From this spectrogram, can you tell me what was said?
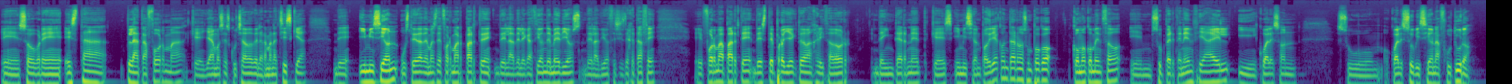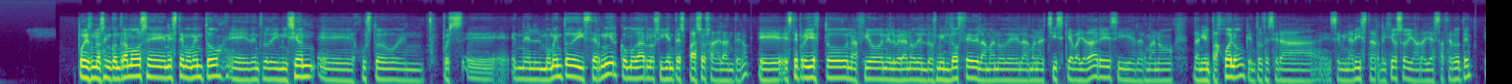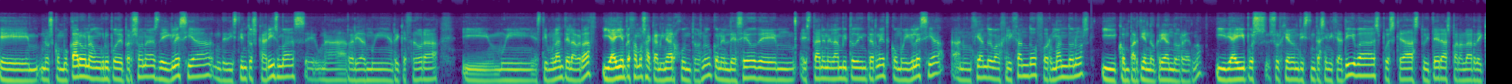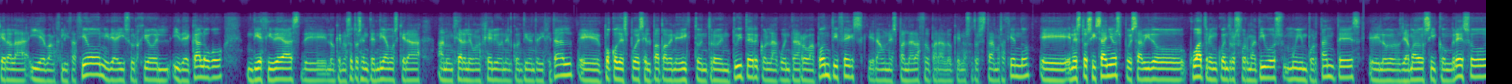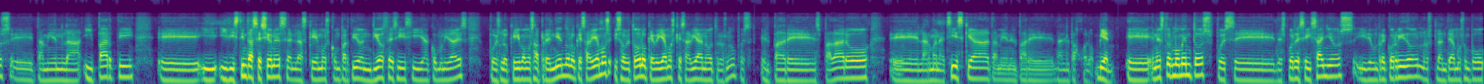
eh, sobre esta plataforma que ya hemos escuchado de la hermana Chisquia de Imisión. Usted, además de formar parte de la delegación de medios de la diócesis de Getafe, eh, forma parte de este proyecto evangelizador de Internet que es Imisión. ¿Podría contarnos un poco cómo comenzó, eh, su pertenencia a él y cuáles son su, o cuál es su visión a futuro pues nos encontramos en este momento eh, dentro de Emisión, eh, justo en, pues, eh, en el momento de discernir cómo dar los siguientes pasos adelante. este proyecto nació en el verano del 2012 de la mano de la hermana Chisquia Valladares y el hermano Daniel Pajuelo, que entonces era seminarista religioso y ahora ya es sacerdote. nos convocaron a un grupo de personas de iglesia, de distintos carismas, una realidad muy enriquecedora y muy estimulante, la verdad. Y ahí empezamos a caminar juntos, ¿no? con el deseo de mm, estar en el ámbito de Internet como iglesia, anunciando, evangelizando, formándonos y compartiendo, creando red. ¿no? Y de ahí pues surgieron distintas iniciativas, pues quedadas tuiteras para hablar de qué era la e-evangelización y de ahí surgió el e-decálogo, 10 ideas de lo que nosotros entendíamos que era anunciar el Evangelio en el continente digital. Eh, poco después el Papa Benedicto entró en Twitter con la cuenta arroba pontifex, que era un espaldarazo para lo que nosotros estábamos haciendo. Eh, en estos seis años pues ha habido cuatro encuentros formativos muy importantes, eh, los llamados e-congresos, también la e-party y, y distintas sesiones en las que hemos compartido en diócesis y a comunidades pues lo que íbamos aprendiendo, lo que sabíamos y sobre todo lo que veíamos que sabían otros, ¿no? Pues el padre Espadaro, eh, la hermana Chisquia, también el padre Daniel Pajuelo. Bien, eh, en estos momentos, pues eh, después de seis años y de un recorrido, nos planteamos un poco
